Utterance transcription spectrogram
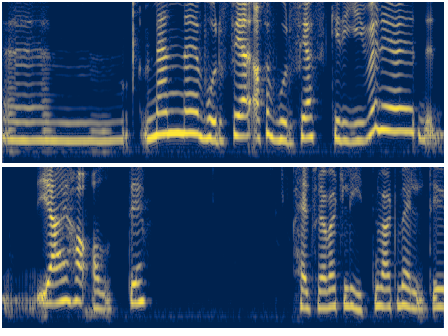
Eh, Men hvorfor jeg, altså hvorfor jeg skriver det, det- Jeg har alltid helt fra jeg har vært liten, vært veldig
